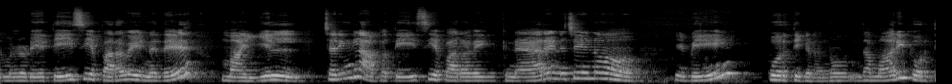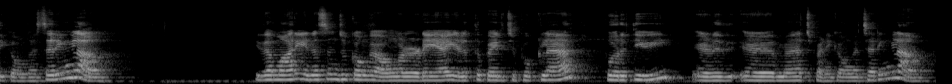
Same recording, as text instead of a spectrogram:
நம்மளுடைய தேசிய பறவை என்னது? மயில். சரிங்களா? அப்போ தேசிய பறவைக்கு நேரம் என்ன செய்யணும்? இப்படி பொருத்திக்கிடணும். இந்த மாதிரி பொருத்திக்கோங்க. சரிங்களா? இதை மாதிரி என்ன செஞ்சுக்கோங்க? உங்களுடைய எழுத்து பயிற்சி புக்கில் பொருத்தி எழுதி மேட்ச் பண்ணிக்கோங்க. சரிங்களா?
